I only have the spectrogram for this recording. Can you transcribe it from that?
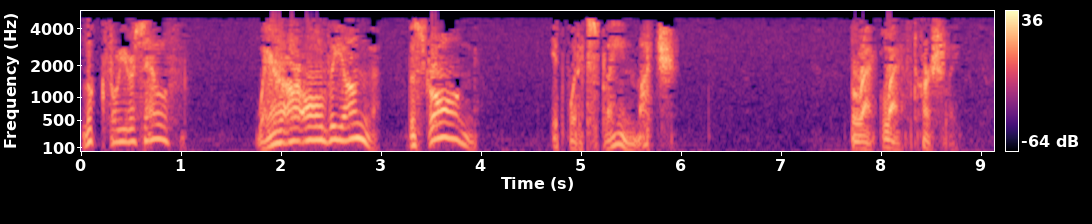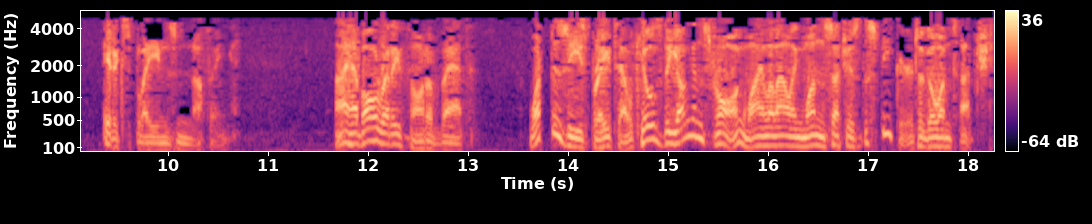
Look for yourself. Where are all the young, the strong? It would explain much. Barak laughed harshly. It explains nothing. I have already thought of that. What disease, pray tell, kills the young and strong while allowing one such as the speaker to go untouched?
